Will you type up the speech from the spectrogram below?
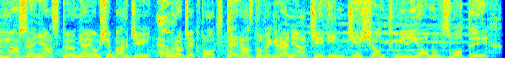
Marzenia spełniają się bardziej. Eurojackpot teraz do wygrania 90 milionów złotych.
